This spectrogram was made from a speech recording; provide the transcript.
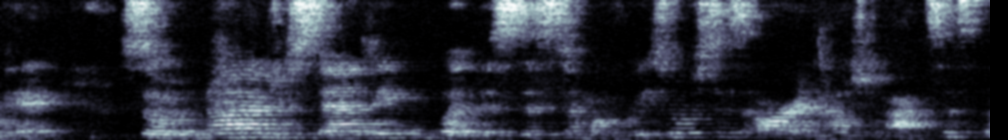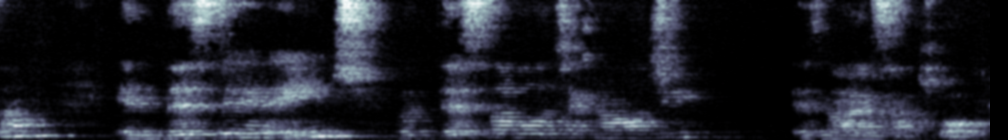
okay. So, not understanding what the system of resources are and how to access them in this day and age with this level of technology is not acceptable.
